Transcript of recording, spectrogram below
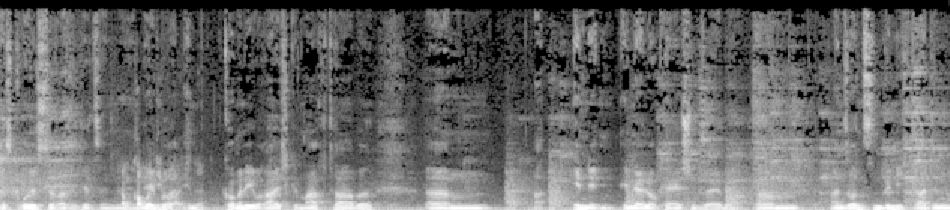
das Größte, was ich jetzt in, Am in Comedy-Bereich, ne? im Comedy-Bereich gemacht habe. Ähm, in, den, in der Location selber. Ähm, ansonsten bin ich gerade in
